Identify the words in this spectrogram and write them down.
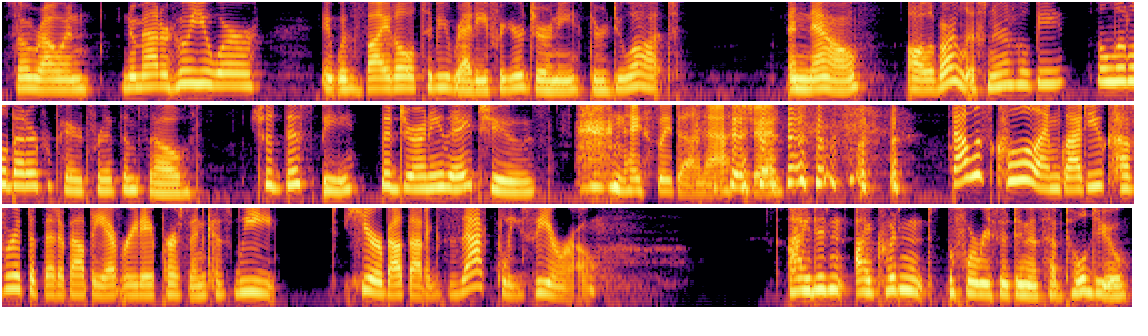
So, Rowan, no matter who you were, it was vital to be ready for your journey through Duat. And now, all of our listeners will be a little better prepared for it themselves, should this be the journey they choose. nicely done, Astrid. that was cool. I'm glad you covered the bit about the everyday person because we hear about that exactly zero. I didn't, I couldn't, before researching this, have told you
